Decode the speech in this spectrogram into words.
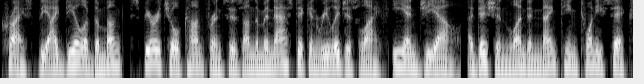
Christ the Ideal of the Monk, Spiritual Conferences on the Monastic and Religious Life ENGL, edition London 1926,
